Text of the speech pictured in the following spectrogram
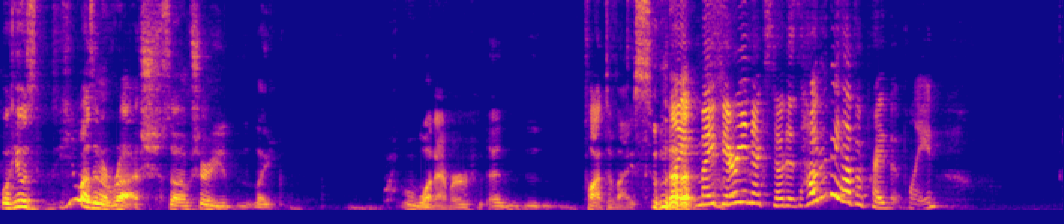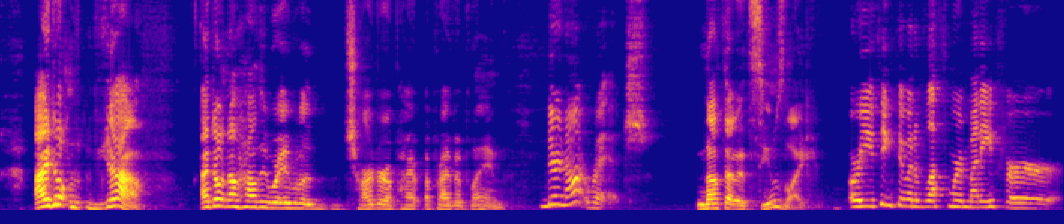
Well, he was he was in a rush, so I'm sure you like whatever uh, plot device. my, my very next note is how do they have a private plane? I don't. Yeah, I don't know how they were able to charter a, pi- a private plane. They're not rich. Not that it seems like. Or you think they would have left more money for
